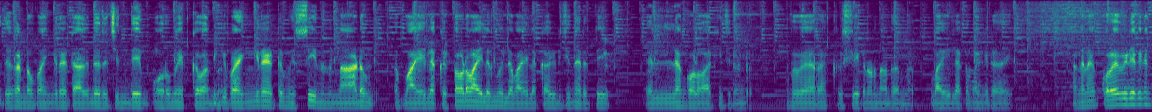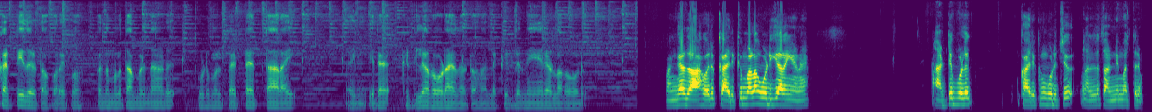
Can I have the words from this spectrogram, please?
ഇത് കണ്ടപ്പോൾ ഭയങ്കരമായിട്ട് അതിന്റെ ഒരു ചിന്തയും ഓർമ്മയൊക്കെ വന്നു. എനിക്ക് ഭയങ്കരമായിട്ട് മിസ് ചെയ്യുന്നുണ്ട്. നാടും വയലൊക്കെ. ഇപ്പോൾ അവിടെ വയലൊന്നുമില്ല. വയലൊക്കെ ഇടിച്ച് നിരത്തി എല്ലാം കുളമാക്കി വെച്ചിട്ടുണ്ട്. ഇപ്പോൾ വേറെ കൃഷിയൊക്കെ നടന്നു വയലൊക്കെ ഭയങ്കരമായി. അങ്ങനെ കുറേ വീഡിയോ ഒക്കെ ഞാൻ കട്ട് ചെയ്തു കേട്ടോ. കുറേ ഇപ്പോൾ ഇപ്പം നമ്മൾ തമിഴ്നാട് ഉടുമൽപേട്ട എത്താറായി. ഭയങ്കര കിടില റോഡായിരുന്നു കേട്ടോ. നല്ല കിടില നേരെയുള്ള റോഡ്. ഭയങ്കര ദാഹം ഒരു കരിക്കും വെള്ളം കുടിക്കാൻ ഇറങ്ങിയാണേ അടിപൊളി കരിക്കും കുടിച്ച് നല്ല തണ്ണിമത്തനും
